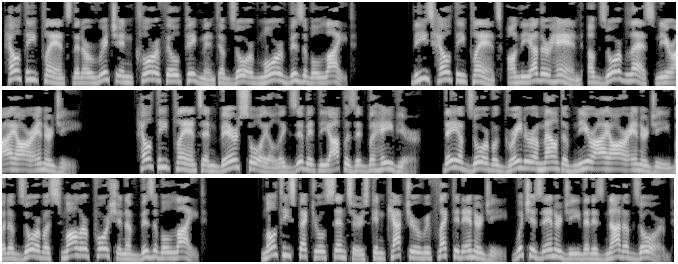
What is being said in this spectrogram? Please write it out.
Healthy plants that are rich in chlorophyll pigment absorb more visible light. These healthy plants, on the other hand, absorb less near IR energy. Healthy plants and bare soil exhibit the opposite behavior. They absorb a greater amount of near-IR energy but absorb a smaller portion of visible light. Multispectral sensors can capture reflected energy, which is energy that is not absorbed.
